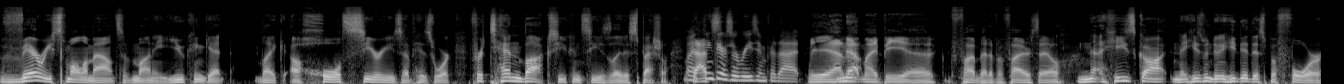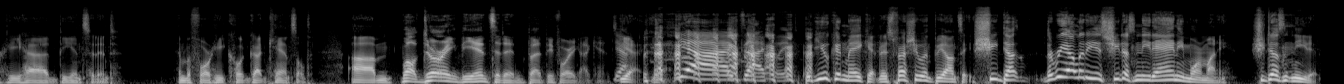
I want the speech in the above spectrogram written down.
very small amounts of money, you can get like a whole series of his work for ten bucks. You can see his latest special. Well, I think there's a reason for that. Yeah, No. that might be a bit of a fire sale. No, he's got. No, he's been doing. He did this before he had the incident, and before he co- got canceled. Um, Well, during the incident, but before he got canceled. yeah. yeah. yeah, exactly. but you can make it, especially with Beyonce. She does. The reality is, she doesn't need any more money. She doesn't need it.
